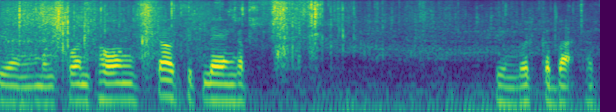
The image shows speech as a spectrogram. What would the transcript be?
เครื่องมังกรทอง 90 แรงครับ เครื่องรถกระบะครับ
